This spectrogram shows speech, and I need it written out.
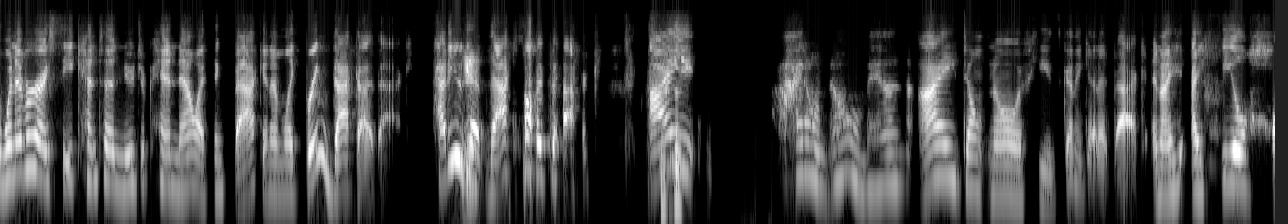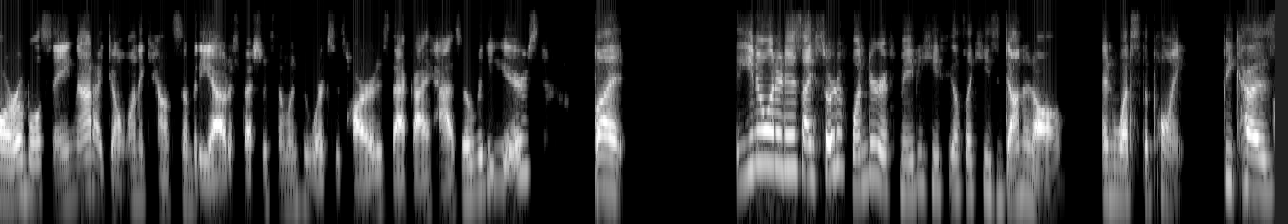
whenever I see Kenta in New Japan now, I think back and I'm like, bring that guy back. How do you yeah. get that guy back? I, I don't know, man. I don't know if he's going to get it back. And I, I feel horrible saying that. I don't want to count somebody out, especially someone who works as hard as that guy has over the years. But you know what it is? I sort of wonder if maybe he feels like he's done it all. And what's the point? Because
